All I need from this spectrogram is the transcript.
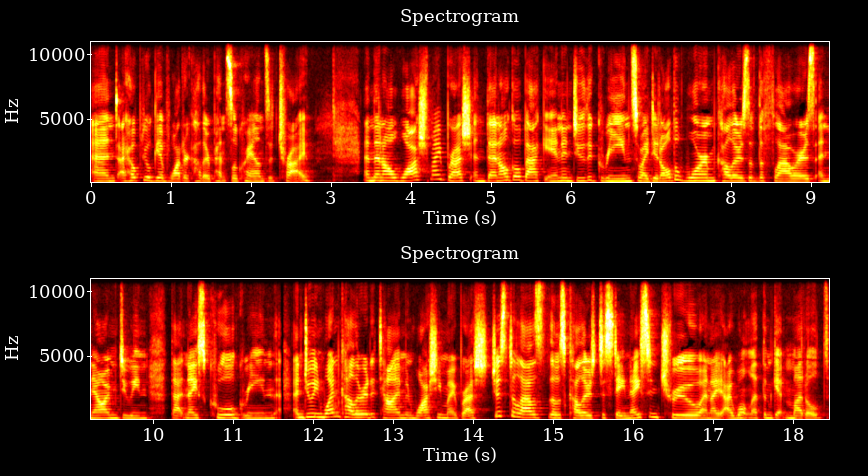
and I hope you'll give watercolor pencil crayons a try and then I'll wash my brush and then I'll go back in and do the green. So I did all the warm colors of the flowers and now I'm doing that nice cool green and doing one color at a time and washing my brush just allows those colors to stay nice and true and I, I won't let them get muddled.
